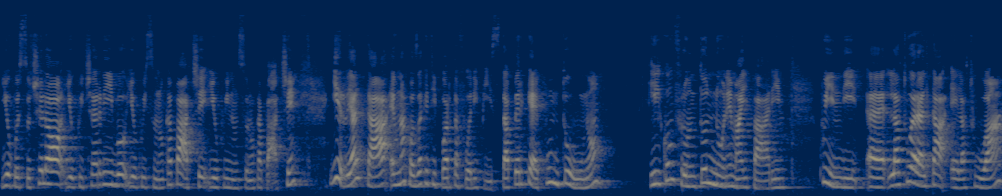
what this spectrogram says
io questo ce l'ho, io qui ci arrivo, io qui sono capace, io qui non sono capace. In realtà è una cosa che ti porta fuori pista perché punto 1 il confronto non è mai pari. Quindi eh, la tua realtà è la tua,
